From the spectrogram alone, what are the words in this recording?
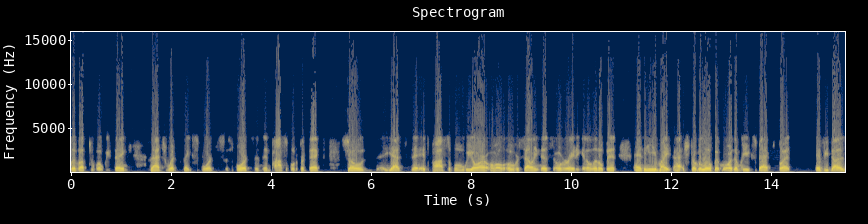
live up to what we think. That's what makes sports sports and impossible to predict. So yes, it's possible we are all overselling this, overrating it a little bit, and he might struggle a little bit more than we expect. But if he does,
